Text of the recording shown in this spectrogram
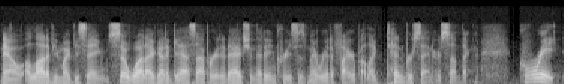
Now, a lot of you might be saying, "So what? I got a gas operated action that increases my rate of fire by like 10% or something." Great.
